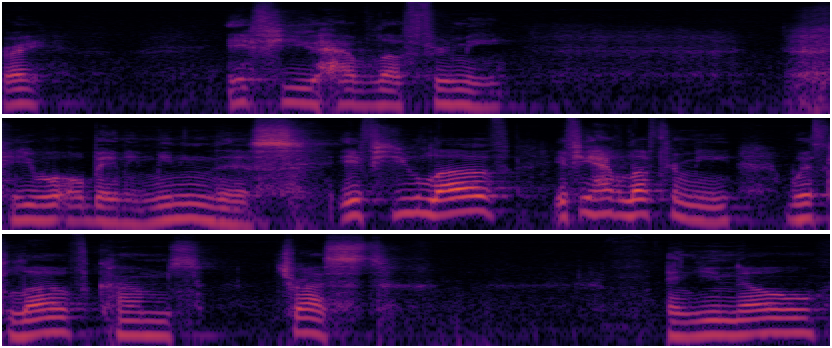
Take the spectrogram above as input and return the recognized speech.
right? If you have love for me, you will obey me. Meaning this if you love, if you have love for me, with love comes trust. And you know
